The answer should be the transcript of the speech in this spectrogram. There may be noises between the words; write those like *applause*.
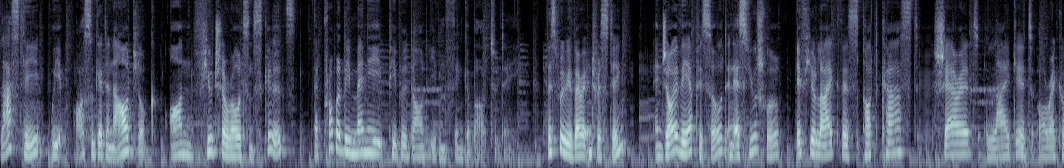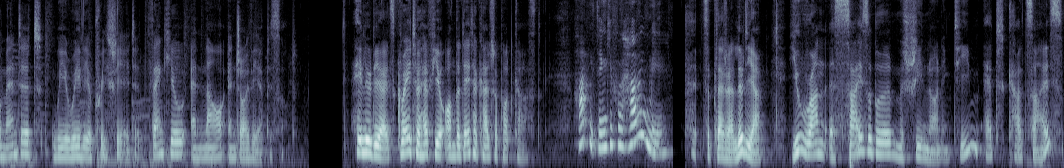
Lastly, we also get an outlook on future roles and skills that probably many people don't even think about today. This will be very interesting. Enjoy the episode, and as usual, if you like this podcast, share it, like it, or recommend it. We really appreciate it. Thank you, and now enjoy the episode. Hey Lydia, it's great to have you on the Data Culture podcast. Hi, thank you for having me. It's a pleasure. Lydia, you run a sizable machine learning team at Carl Zeiss.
